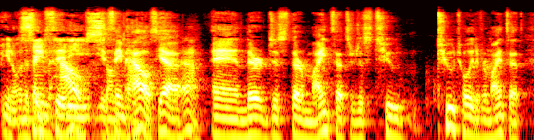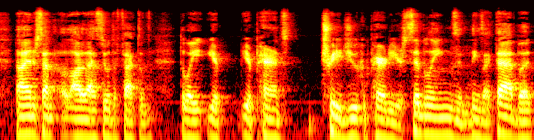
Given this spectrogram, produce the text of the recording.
You know, in the same, Same city, house yeah, same house, yeah. Yeah. And they're just their mindsets are just two two totally different mindsets. Now I understand a lot of that has to do with the fact of the way your your parents treated you compared to your siblings and things like that. But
